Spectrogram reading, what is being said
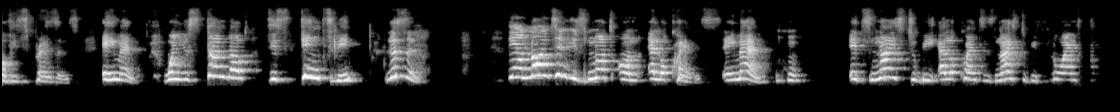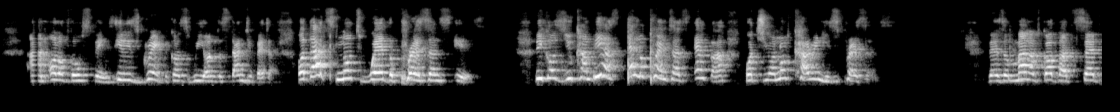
of his presence. Amen. When you stand out distinctly, listen, the anointing is not on eloquence. Amen. it's nice to be eloquent, it's nice to be fluent, and all of those things. It is great because we understand you better. But that's not where the presence is. Because you can be as eloquent as ever, but you are not carrying his presence. There's a man of God that said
